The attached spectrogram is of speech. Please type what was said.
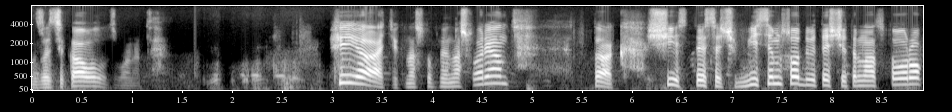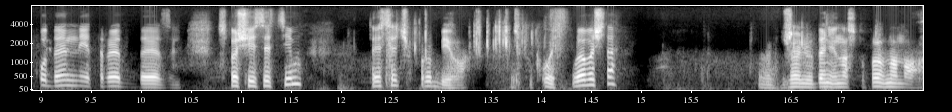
Зацікавило, дзвоните. Фіатік, наступний наш варіант. Так, 6800 2013 року, 1,3 дизель. 167 тисяч пробігу. Ось. Вибачте. Вже людині наступив на ногу.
